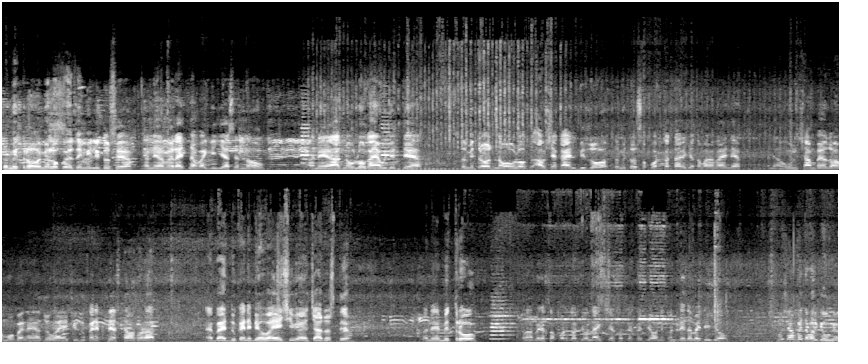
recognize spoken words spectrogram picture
તો મિત્રો, અમે લોકોએ જમી લીધું છે અને અમે રાતના વાગી ગયા છે નવ. અને આજનો વ્લોગ આવ્યા છે તે તો મિત્રો, નવો વ્લોગ આવશે કાલ બીજો. તો મિત્રો સપોર્ટ કરતા રહેજો તમારા ભાઈને. અને હું શામભાઈ હતો આ મોબાઈલ અહીંયા જોવા આવ્યા છીએ. દુકાને ફ્રેશ થવા થોડાક. આ બહાર દુકાને બેહવા આવ્યા છીએ ચાર રસ્તે. અને મિત્રો, તમારા ભાઈ સપોર્ટ કરજો લાઈક શેર સબસ્ક્રાઈબ કરજો અને ઘંટડી દબાઈ દેજો. શું ભાઈ, તમારું કેવું છે?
